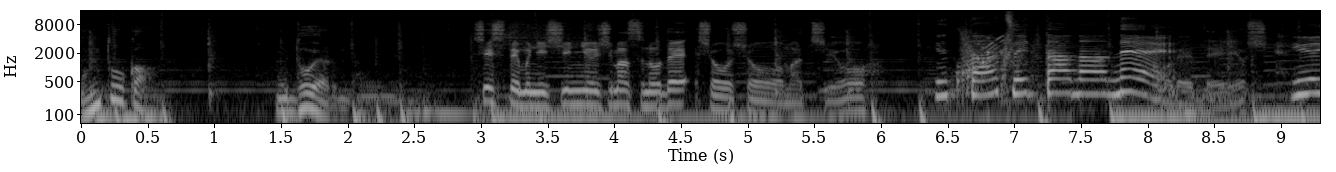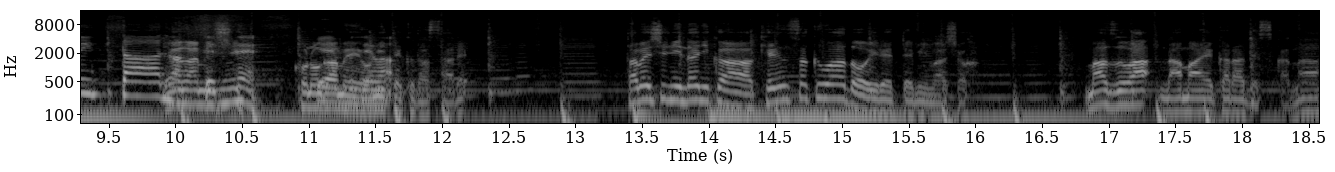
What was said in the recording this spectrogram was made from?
本当か？えどうやるんだ？システムに侵入しますので少々お待ちを。言った？ツイッターのこねれでよし。言ったな八神氏ってるね。この画面を見てくだされ。試しに何か検索ワードを入れてみましょう。まずは名前からですかな。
